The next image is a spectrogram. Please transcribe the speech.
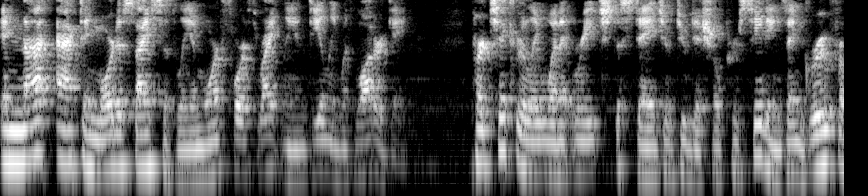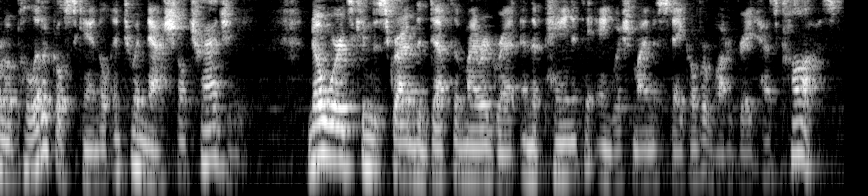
in not acting more decisively and more forthrightly in dealing with Watergate, particularly when it reached the stage of judicial proceedings and grew from a political scandal into a national tragedy. No words can describe the depth of my regret and the pain at the anguish my mistake over Watergate has caused.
